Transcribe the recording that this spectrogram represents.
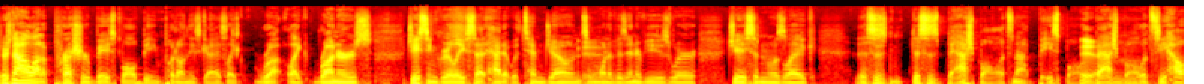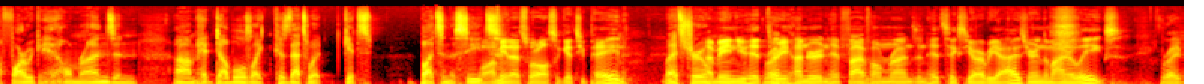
There's not a lot of pressure baseball being put on these guys like ru- like runners. Jason Grilli set had it with Tim Jones in one of his interviews where Jason was like, "This is this is bash ball. It's not baseball. It's Yeah. bash ball. Let's see how far we can hit home runs and um, hit doubles, like because that's what gets butts in the seats. Well, I mean, that's what also gets you paid. That's true. I mean, you hit Right. 300 and hit five home runs and hit 60 RBIs. You're in the minor leagues. Right.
